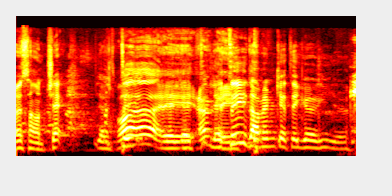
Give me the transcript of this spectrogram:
Un soundcheck. Il y a le T. Ouais, et- le, le et- T est dans la même catégorie. là.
